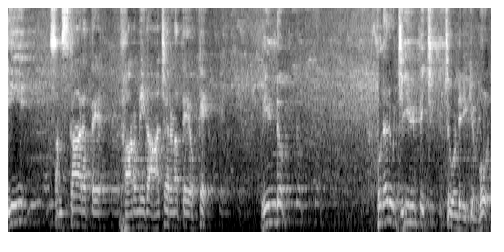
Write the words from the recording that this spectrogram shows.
ഈ സംസ്കാരത്തെ ധാർമ്മിക ആചരണത്തെ വീണ്ടും പുനരുജ്ജീവിപ്പിച്ചുകൊണ്ടിരിക്കുമ്പോൾ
